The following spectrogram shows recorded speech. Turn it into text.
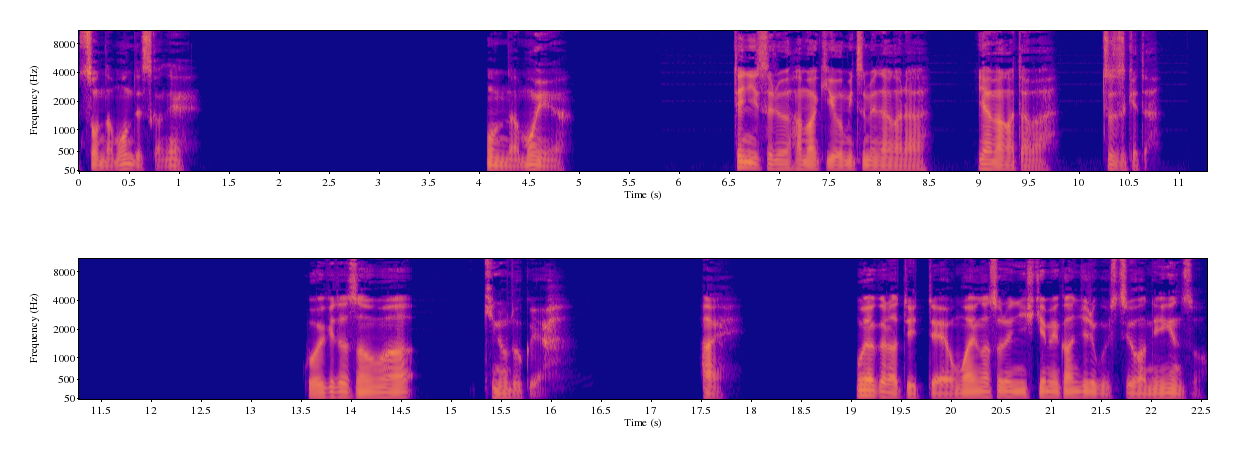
そんなもんですかね。こんなもんや。手にする葉巻を見つめながら山形は続けた。小池田さんは気の毒や。はい。親からといってお前がそれに引け目感じる必要はねえげんぞ。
